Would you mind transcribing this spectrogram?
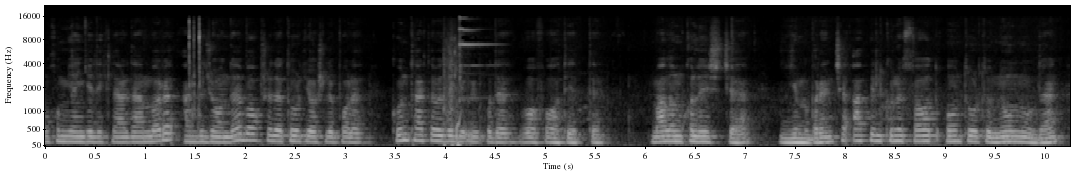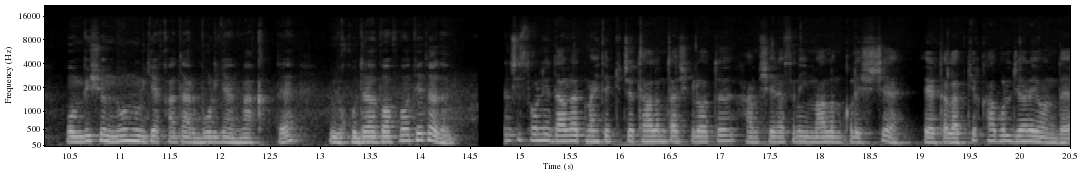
Muhim yangiliklardan biri andijonda bog'chada 4 yoshli bola kun tartibidagi uyquda vafot etdi. Ma'lum qilinishicha 21 aprel kuni soat 14:00 dan 15:00 ga qadar bo'lgan vaqtda uyquda vafot etadi. Birinchi sonli davlat maktabgacha ta'lim tashkiloti hamshirasining ma'lum qilishicha ertalabki qabul jarayonida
